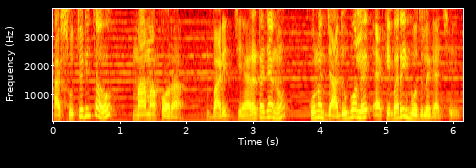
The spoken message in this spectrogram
আর সুচরিতাও মামা করা। বাড়ির চেহারাটা যেন কোনো জাদু বলে একেবারেই বদলে গেছে।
